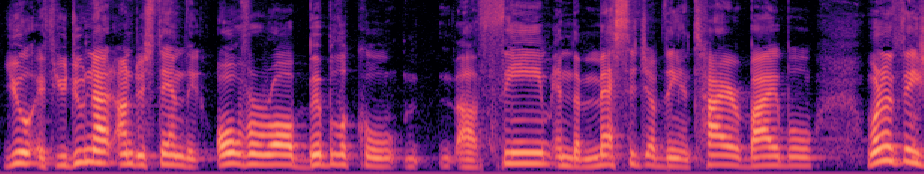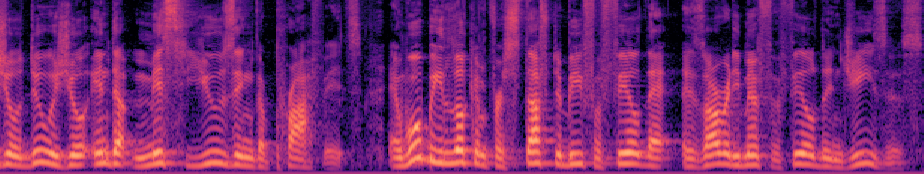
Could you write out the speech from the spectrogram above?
you if you do not understand the overall biblical uh, theme and the message of the entire Bible, one of the things you'll do is you'll end up misusing the prophets. And we'll be looking for stuff to be fulfilled that has already been fulfilled in Jesus.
